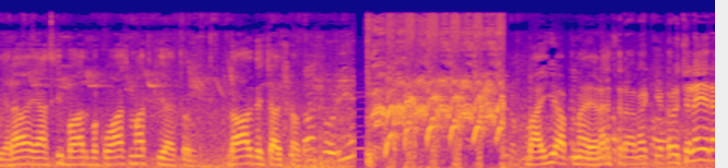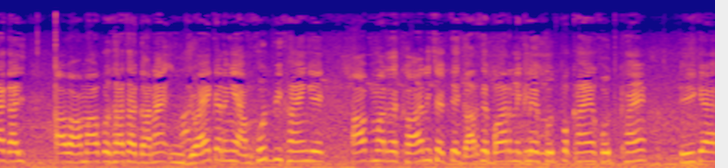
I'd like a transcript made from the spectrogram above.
यार ऐसी बात बकवास मत किया करो। डाल दे चाचा थोड़ी भाई अपना यार सराहना किया करो। चले यार गाइस अब हम आपको साथ साथ गाना एंजॉय करेंगे हम खुद भी खाएँगे। आप हमारे साथ खा नहीं सकते घर से बाहर निकले खुद पकाएँ खुद खाएँ ठीक है?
